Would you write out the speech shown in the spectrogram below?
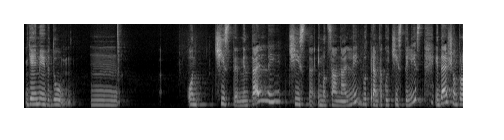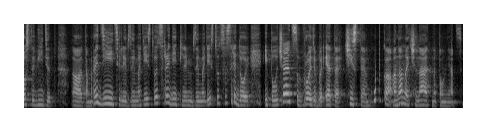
Я имею в виду, он чисто ментальный, чисто эмоциональный, вот прям такой чистый лист, и дальше он просто видит а, там родителей, взаимодействует с родителями, взаимодействует со средой, и получается вроде бы эта чистая губка, она начинает наполняться.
